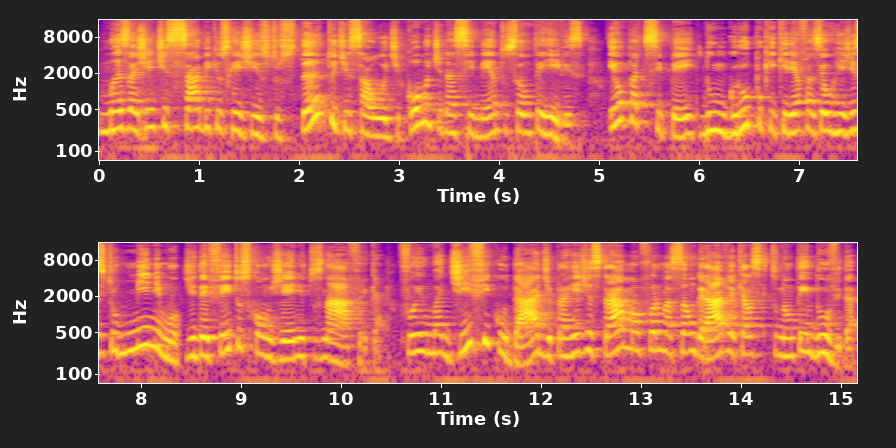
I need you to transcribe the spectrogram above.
mas a gente sabe que os registros tanto de saúde como de nascimento são terríveis. Eu participei de um grupo que queria fazer um registro mínimo de defeitos congênitos na África. Foi uma dificuldade para registrar uma formação grave, aquelas que tu não tem dúvida,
